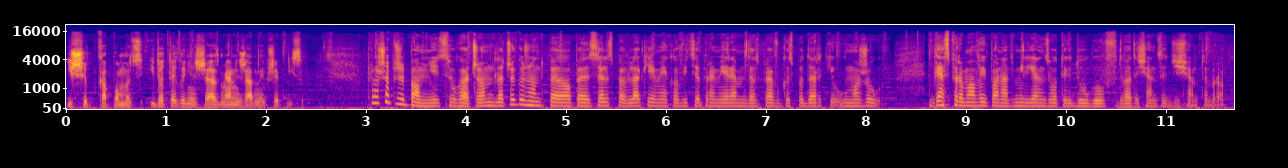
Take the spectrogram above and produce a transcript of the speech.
i szybka pomoc. I do tego nie trzeba zmiany żadnych przepisów. Proszę przypomnieć słuchaczom, dlaczego rząd PO-PSL z Pawlakiem jako wicepremierem do spraw gospodarki umorzył Gazpromowi ponad miliard złotych długów w 2010 roku.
